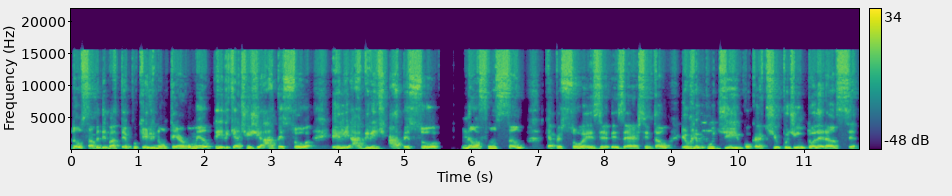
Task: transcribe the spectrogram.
não sabe debater porque ele não tem argumento e ele quer atingir a pessoa. Ele agride a pessoa, não a função que a pessoa exerce. Então, eu repudio qualquer tipo de intolerância.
